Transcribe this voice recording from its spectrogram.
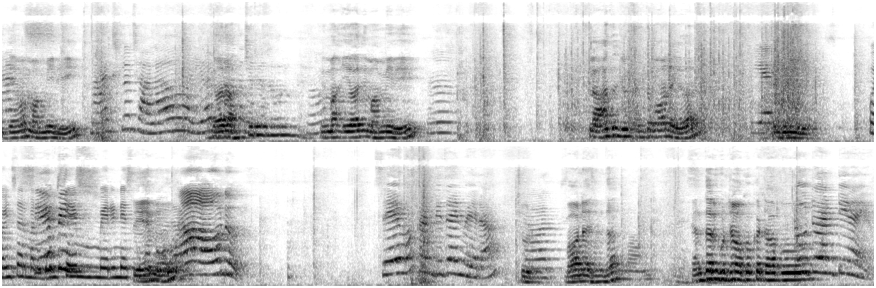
ఇదేమో మమ్మీది. మ్యాథ్స్లో చాలా మా- యోధది మమ్మీది. క్లాత్ చూడు ఎంత బాగున్నాయి కదా. పోయినసారి మన Same సేమ్ మెరీన్. ఆ, అవును. సేమ్ కానీ డిజైన్ వేరా? చూడు బాగున్నాయి. ఎంత అనుకుంటున్నావు ఒక్కొక్క top? Two twenty nine.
